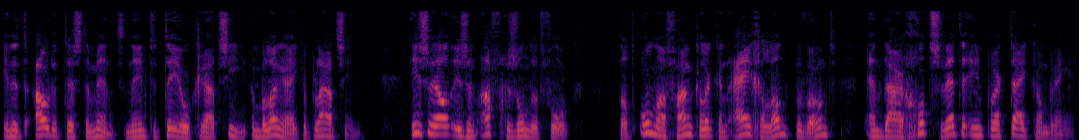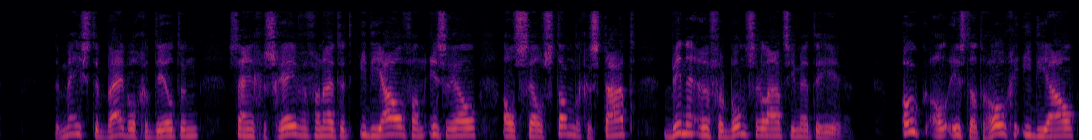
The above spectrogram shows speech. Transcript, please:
In het Oude Testament neemt de theocratie een belangrijke plaats in. Israël is een afgezonderd volk, dat onafhankelijk een eigen land bewoont en daar Gods wetten in praktijk kan brengen. De meeste Bijbelgedeelten zijn geschreven vanuit het ideaal van Israël als zelfstandige staat binnen een verbondsrelatie met de Heer. Ook al is dat hoge ideaal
